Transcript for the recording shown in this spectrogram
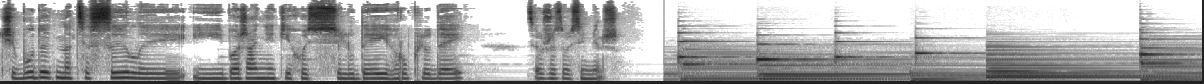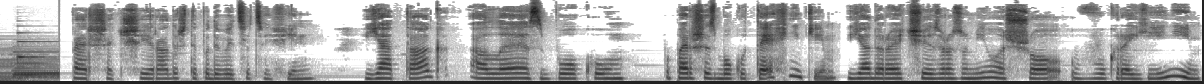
Чи будуть на це сили і бажання якихось людей, груп людей, це вже зовсім інше. Перше, чи радиш ти подивитися цей фільм? Я так, але з боку, по-перше, з боку техніки, я, до речі, зрозуміла, що в Україні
